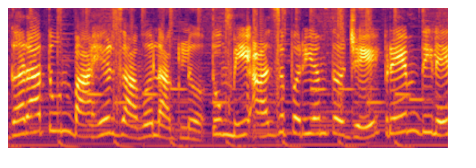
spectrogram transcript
घरातून बाहेर जावं लागलं. तुम्ही आजपर्यंत जे प्रेम दिले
